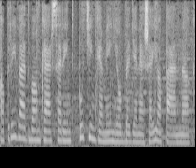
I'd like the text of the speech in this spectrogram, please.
A privát bankár szerint Putyin kemény jobb egyenese Japánnak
